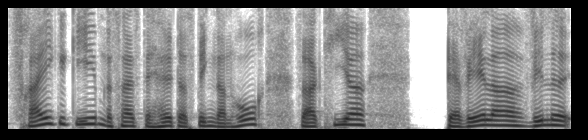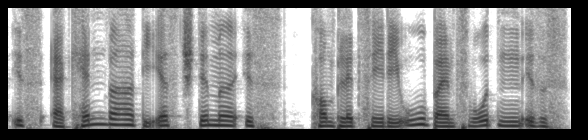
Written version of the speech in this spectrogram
freigegeben. Das heißt, er hält das Ding dann hoch, sagt hier, der Wählerwille ist erkennbar, die Erststimme ist komplett CDU, beim zweiten ist es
